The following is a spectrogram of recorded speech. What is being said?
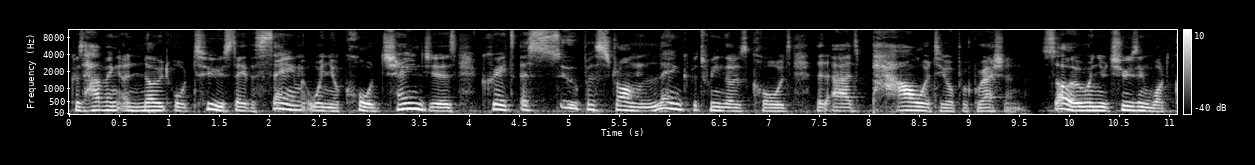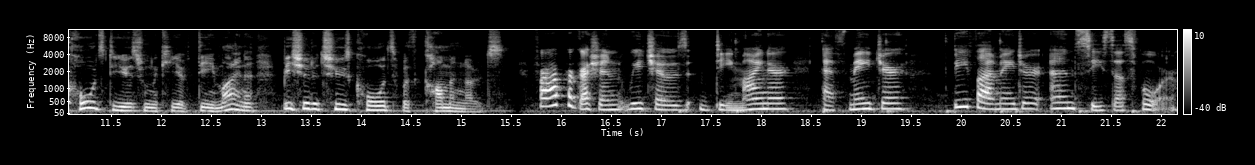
because having a note or two stay the same when your chord changes creates a super strong link between those chords that adds power to your progression. So, when you're choosing what chords to use from the key of D minor, be sure to choose chords with common notes. For our progression, we chose D minor, F major, B flat major, and C sus4.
